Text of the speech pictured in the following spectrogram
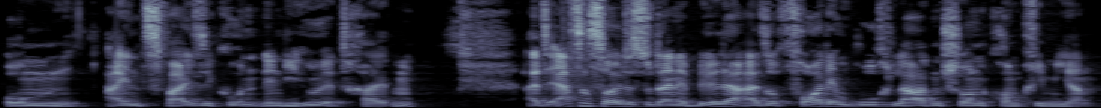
um ein, zwei Sekunden in die Höhe treiben. Als erstes solltest du deine Bilder also vor dem Hochladen schon komprimieren.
